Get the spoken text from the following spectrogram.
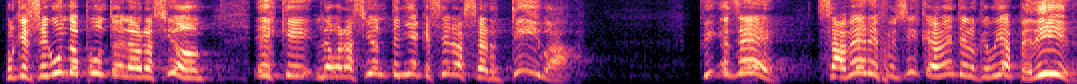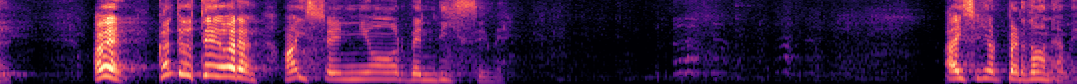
Porque el segundo punto de la oración es que la oración tenía que ser asertiva. Fíjense, saber específicamente lo que voy a pedir. A ver, ¿cuántos de ustedes oran? Ay Señor, bendíceme. Ay Señor, perdóname.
